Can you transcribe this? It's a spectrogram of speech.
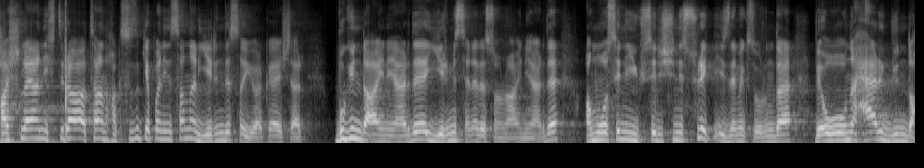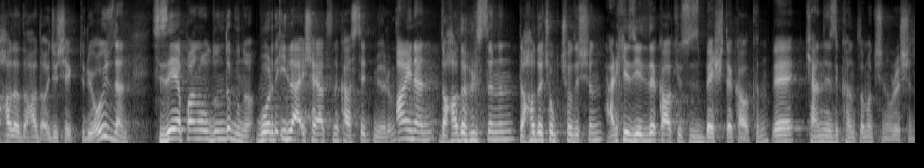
taşlayan, iftira atan, haksızlık yapan insanlar yerinde sayıyor arkadaşlar. Bugün de aynı yerde, 20 sene de sonra aynı yerde. Ama o senin yükselişini sürekli izlemek zorunda ve o onu her gün daha da daha da acı çektiriyor. O yüzden size yapan olduğunda bunu, bu arada illa iş hayatını kastetmiyorum. Aynen daha da hırslanın, daha da çok çalışın. Herkes 7'de kalkıyor, siz 5'te kalkın ve kendinizi kanıtlamak için uğraşın.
